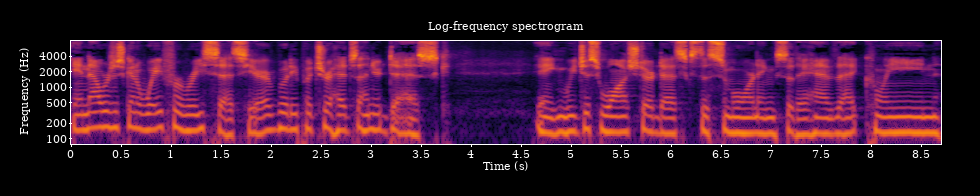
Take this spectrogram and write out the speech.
and now we're just going to wait for recess here. Everybody, put your heads on your desk. And we just washed our desks this morning, so they have that clean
